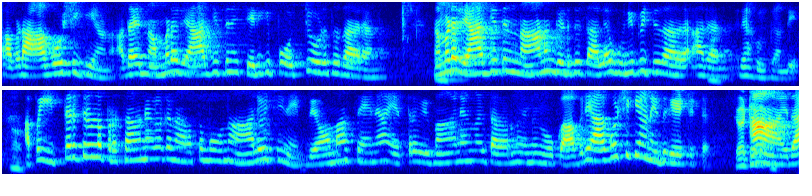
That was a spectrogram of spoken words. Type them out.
അവിടെ ആഘോഷിക്കുകയാണ്. അതായത് നമ്മുടെ രാജ്യത്തിന് ശരിക്കും ഇപ്പോൾ ഒറ്റ കൊടുത്തത് ആരാണ്? നമ്മുടെ രാജ്യത്തിന് നാണം കെടുത്ത് തല കുനിപ്പിച്ചത് ആരാണ്? രാഹുൽ ഗാന്ധി. അപ്പൊ ഇത്തരത്തിലുള്ള പ്രസ്താവനകളൊക്കെ നടത്തുമ്പോൾ ഒന്ന് ആലോചിച്ചേ വ്യോമസേന എത്ര വിമാനങ്ങൾ തകർന്നു എന്ന് നോക്കുക അവരെ ആഘോഷിക്കുകയാണ് ഇത് കേട്ടിട്ട്. ആ ഇതാ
